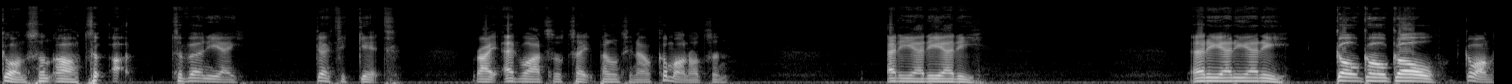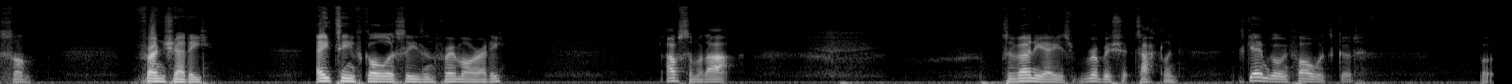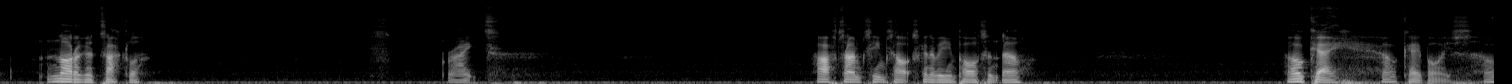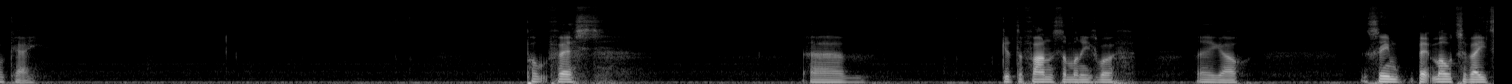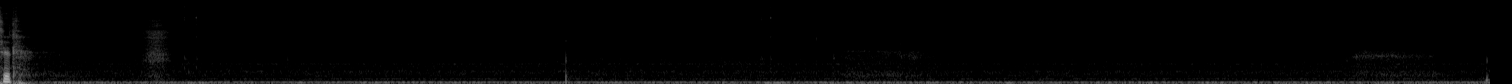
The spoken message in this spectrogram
Go on, son. Oh, to, uh, Tavernier. Dirty git. Right, Edwards will take penalty now. Come on, Hodgson. Eddie, Eddie, Eddie. Eddie, Eddie, Eddie. Go, go, goal! Go on, son. French Eddie. 18th goal of the season for him already. Have some of that. Tavernier is rubbish at tackling. His game going forward's good, but not a good tackler. Right. Half time team talk's going to be important now. Okay, okay, boys, okay. Pump fist. Um, give the fans the money's worth. There you go. They seem a bit motivated.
